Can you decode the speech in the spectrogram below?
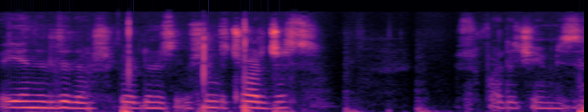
Ve yenildiler gördüğünüz gibi. Şimdi çağıracağız. Yusuf Aliciğimizi.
